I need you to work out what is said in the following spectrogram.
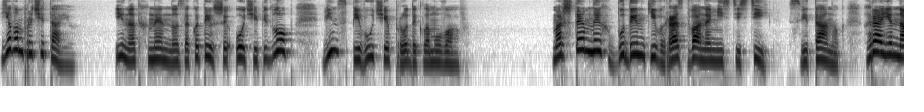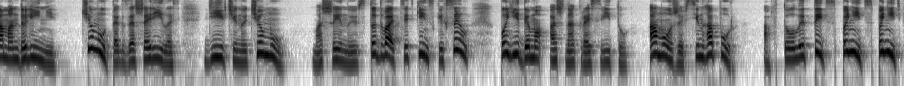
я вам прочитаю. І, натхненно закотивши очі під лоб, він співуче продекламував. Марш темних будинків раз-два на місці стій. Світанок грає на мандоліні. Чому так зашарілась, дівчино, чому? Машиною в 120 кінських сил поїдемо аж на край світу, а може, в Сінгапур. Авто летить, спиніть, спиніть,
